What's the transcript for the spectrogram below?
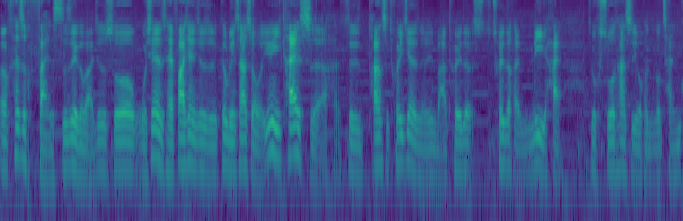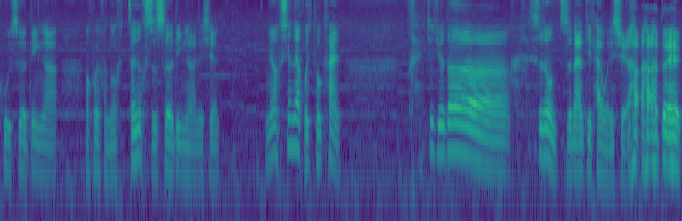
呃，开始反思这个吧，就是说，我现在才发现，就是《哥布林杀手》，因为一开始是当时推荐的人把它推的吹的很厉害，就说它是有很多残酷设定啊，会很多真实设定啊这些。你要现在回头看，就觉得是那种直男地摊文学啊，对，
